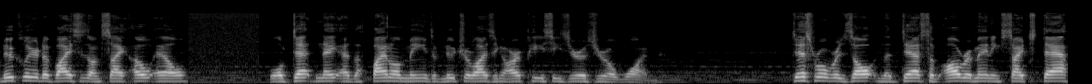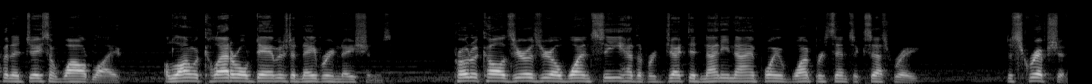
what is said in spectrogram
nuclear devices on Site OL will detonate as the final means of neutralizing RPC-001. This will result in the deaths of all remaining Site staff and adjacent wildlife, along with collateral damage to neighboring nations. Protocol 001-C has a projected 99.1% success rate. Description:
